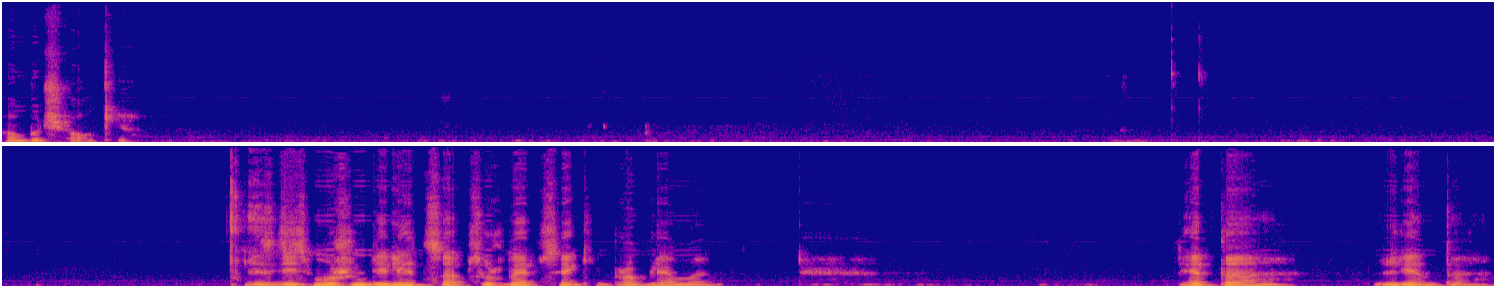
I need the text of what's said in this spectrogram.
обучалки. Здесь можно делиться, обсуждать всякие проблемы. Эта лента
